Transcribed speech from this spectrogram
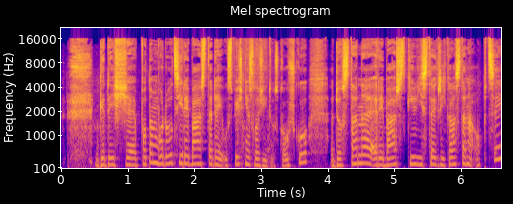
Když potom budoucí rybář tedy úspěšně složí tu zkoušku, dostane rybářský lístek, říkal jste na obci?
